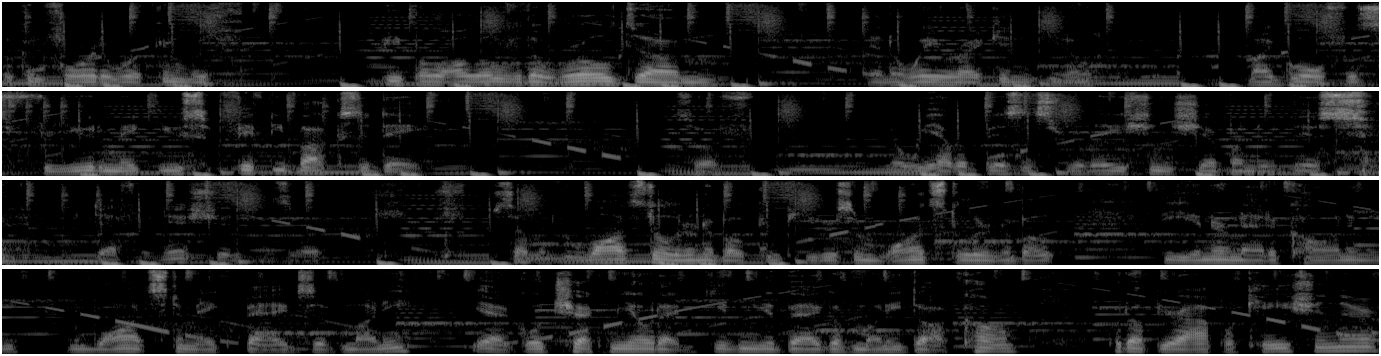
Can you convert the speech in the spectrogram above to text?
looking forward to working with people all over the world um, in a way where I can, you know, my goal was for you to make use of 50 bucks a day. So if you know we have a business relationship under this definition as a someone who wants to learn about computers and wants to learn about the internet economy and wants to make bags of money, yeah, go check me out at givemeabagofmoney.com. Put up your application there.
